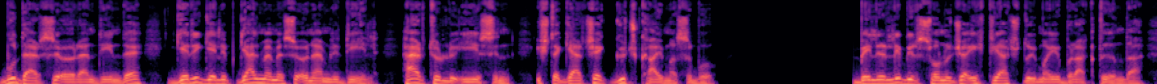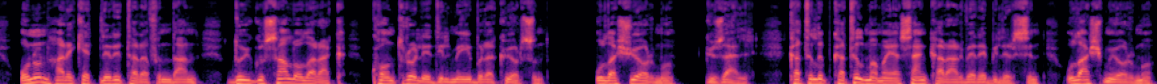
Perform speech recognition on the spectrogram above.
bu dersi öğrendiğinde geri gelip gelmemesi önemli değil. Her türlü iyisin. İşte gerçek güç kayması bu. Belirli bir sonuca ihtiyaç duymayı bıraktığında, onun hareketleri tarafından duygusal olarak kontrol edilmeyi bırakıyorsun. Ulaşıyor mu? Güzel. Katılıp katılmamaya sen karar verebilirsin. Ulaşmıyor mu?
